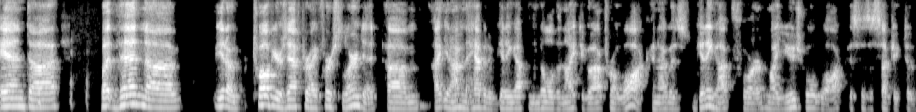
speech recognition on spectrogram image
and uh, but then, uh, you know, 12 years after I first learned it, um, I, you know, I'm in the habit of getting up in the middle of the night to go out for a walk, and I was getting up for my usual walk. This is the subject of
